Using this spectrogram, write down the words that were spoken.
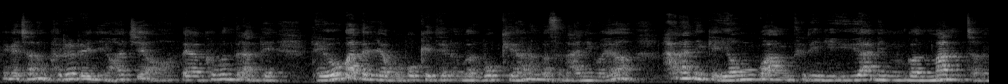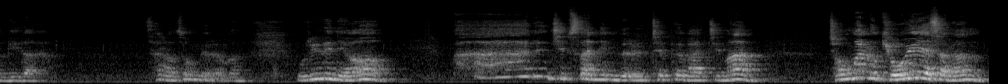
그러니까 저는 그러려니 하지요. 내가 그분들한테 대우받으려고 목회되는 것, 목회하는 것은 아니고요. 하나님께 영광 드리기 위함인 것만 저는 믿어요. 사랑하는 성도 여러분, 우리는요 많은 집사님들을 접해봤지만 정말로 교회에서는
